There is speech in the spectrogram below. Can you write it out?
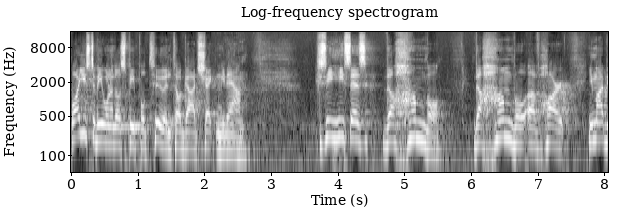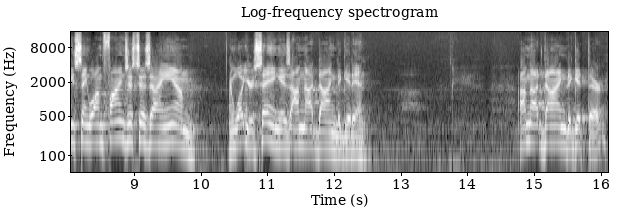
Well, I used to be one of those people too until God shaken me down. You see, he says, the humble, the humble of heart. You might be saying, well, I'm fine just as I am. And what you're saying is, I'm not dying to get in. I'm not dying to get there.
